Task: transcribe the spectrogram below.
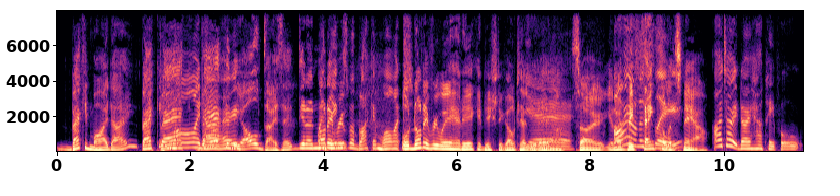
back in my day, back Back in back my back in the old days. eh, You know, when not every things were black and white. well, not everywhere had air conditioning. I'll tell you now. So you know, I be honestly- thankful it's now. I don't know how people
